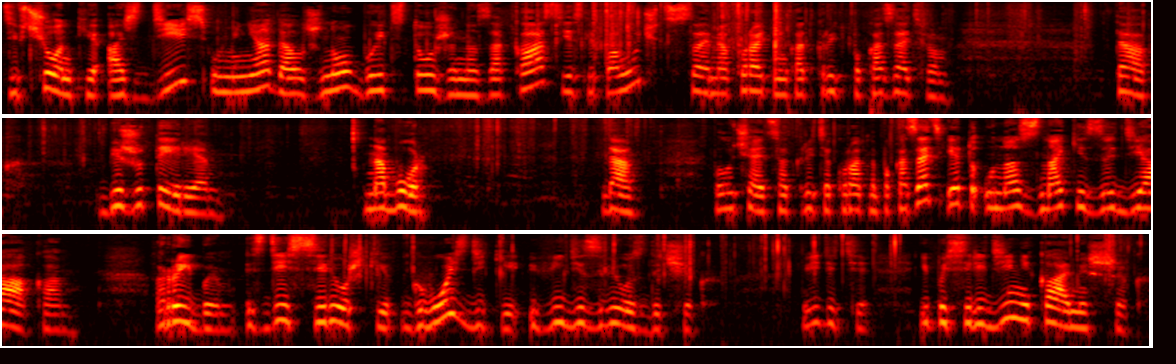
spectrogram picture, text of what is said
Девчонки, а здесь у меня должно быть тоже на заказ. Если получится с вами аккуратненько открыть, показать вам. Так, бижутерия. Набор. Да, получается открыть, аккуратно показать. Это у нас знаки зодиака. Рыбы. Здесь сережки, гвоздики в виде звездочек. Видите? И посередине камешек.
